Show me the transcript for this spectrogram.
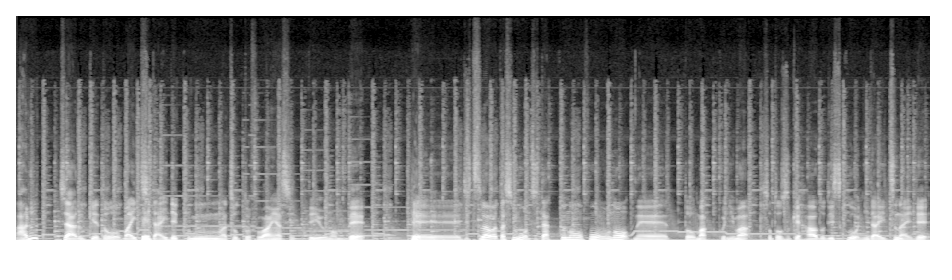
あるっちゃあるけど、まあ、1台で組むんはちょっと不安やしっていうので、えー、実は私も自宅の方の、えー、っと Mac には外付けハードディスクを2台つないで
